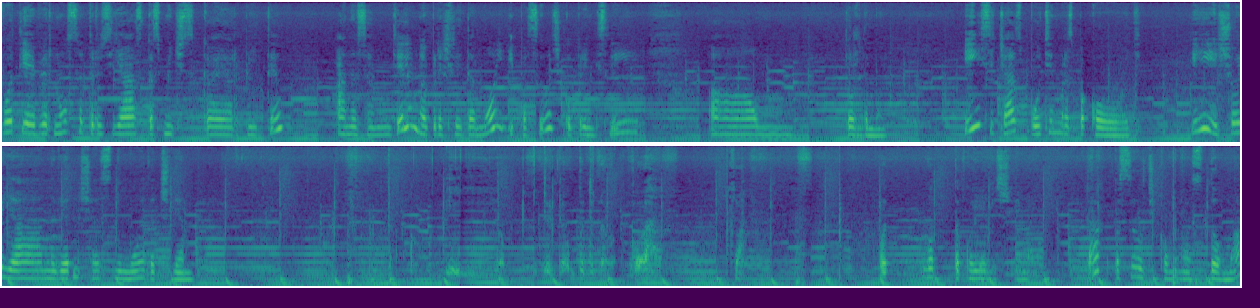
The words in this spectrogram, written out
Вот я вернулся, друзья, с космической орбиты. А на самом деле мы пришли домой и посылочку принесли эм, тоже домой. И сейчас будем распаковывать. И еще я, наверное, сейчас сниму этот шлем. Все. Вот, вот такой я без шлема. Так, посылочка у нас дома.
